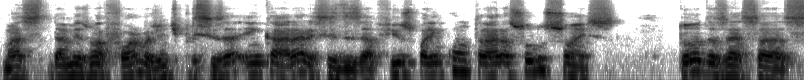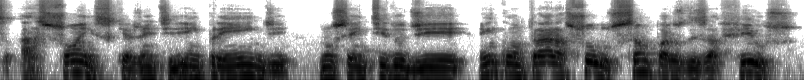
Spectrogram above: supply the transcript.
mas da mesma forma a gente precisa encarar esses desafios para encontrar as soluções. Todas essas ações que a gente empreende no sentido de encontrar a solução para os desafios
